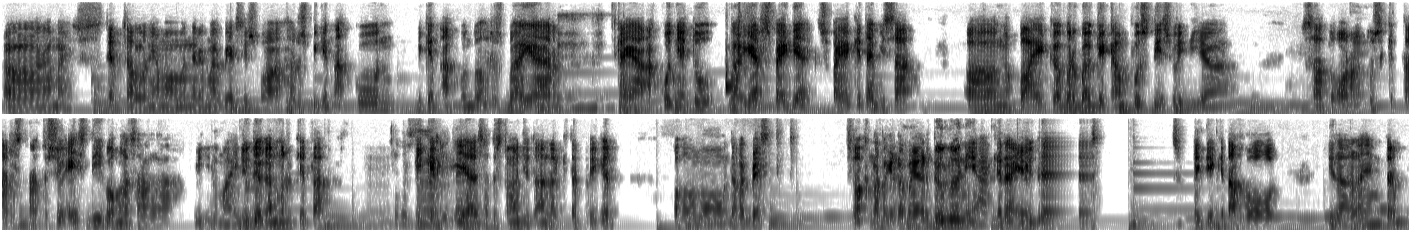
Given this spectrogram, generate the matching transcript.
eh, namanya setiap calon yang mau menerima beasiswa harus bikin akun bikin akun tuh harus bayar kayak akunnya itu bayar supaya dia supaya kita bisa uh, nge-apply ke berbagai kampus di Swedia. Satu orang tuh sekitar 100 USD kalau nggak salah. Wih, lumayan juga kan menurut kita. Pikir juta. iya satu setengah jutaan lah kita pikir oh mau dapat beasiswa kenapa kita bayar dulu nih akhirnya ya udah Swedia kita hold di Lala yang ter-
